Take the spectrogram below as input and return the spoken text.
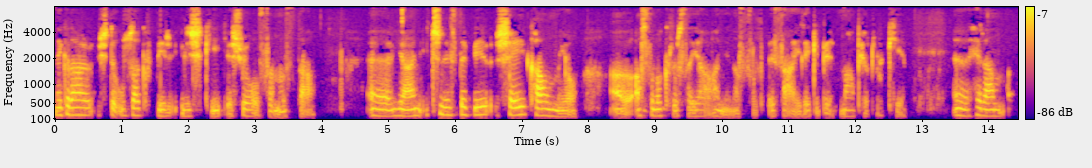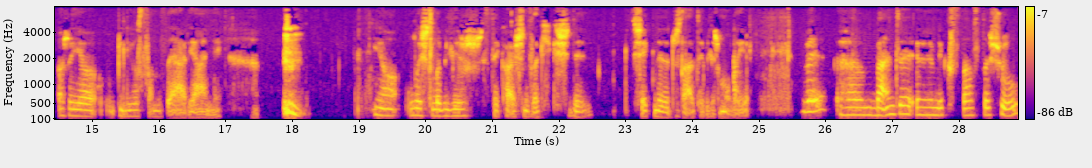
ne kadar işte uzak bir ilişki yaşıyor olsanız da yani içinizde bir şey kalmıyor. Aslına bakılırsa ya hani nasıl vesaire gibi ne yapıyordur ki? Her an arayabiliyorsanız eğer yani ya ulaşılabilirse karşınızdaki kişi de şeklinde de düzeltebilirim olayı. Ve e, bence önemli kıstas da şu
